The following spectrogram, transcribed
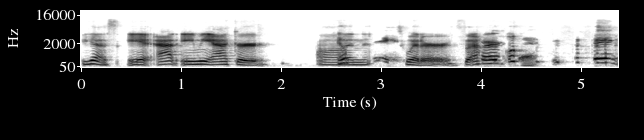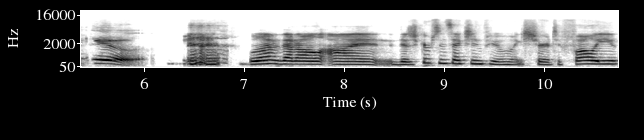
Yes, at Amy Acker on okay. Twitter. So. Perfect. Thank you. We'll have that all on the description section. People make sure to follow you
